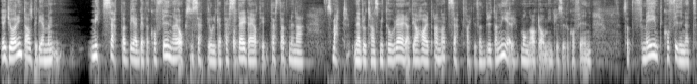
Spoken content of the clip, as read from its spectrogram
Jag gör inte alltid det, men mitt sätt att bearbeta koffein har jag också sett i olika tester där jag testat mina smärtneurotransmittorer att jag har ett annat sätt faktiskt att bryta ner många av dem inklusive koffein. Så att för mig är inte koffeinet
